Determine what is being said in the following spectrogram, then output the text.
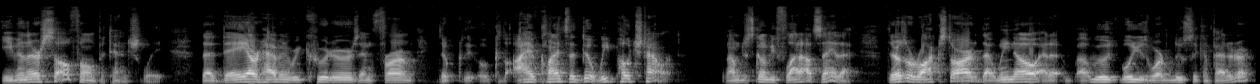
even their cell phone potentially. That they are having recruiters and firms. I have clients that do. We poach talent. And I'm just going to be flat out saying that. There's a rock star that we know at a, uh, we'll, we'll, use the word loosely competitor.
